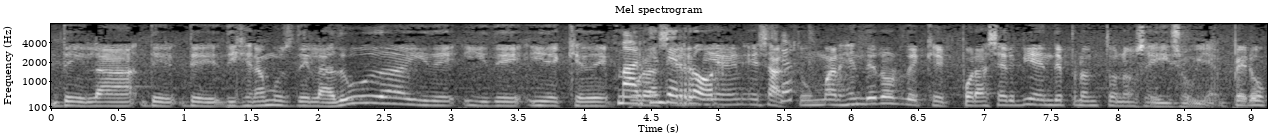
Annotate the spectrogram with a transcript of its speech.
de la, de, de dijéramos, de la duda y de, y de, y de que de, margen por hacer de error, bien, exacto, ¿cierto? un margen de error de que por hacer bien de pronto no se hizo bien. Pero,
